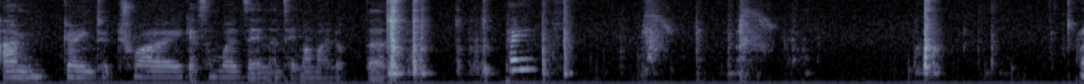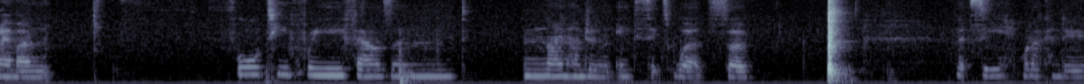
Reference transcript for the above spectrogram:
I'm going to try get some words in and take my mind off the pain. I am 43,986 words. So let's see what I can do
